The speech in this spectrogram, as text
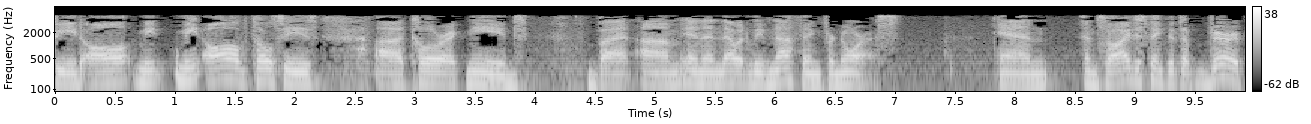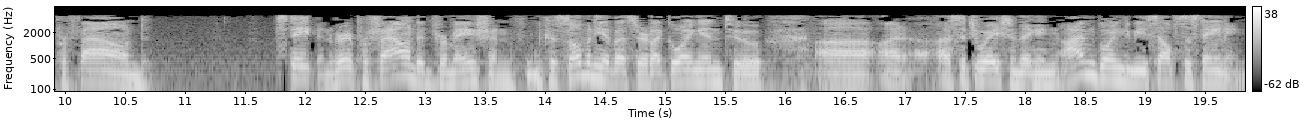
feed all meet meet all of Tulsi's uh, caloric needs, but um, and then that would leave nothing for Norris, and and so I just think that's a very profound statement, very profound information, because so many of us are like going into uh, a, a situation thinking, I'm going to be self-sustaining.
